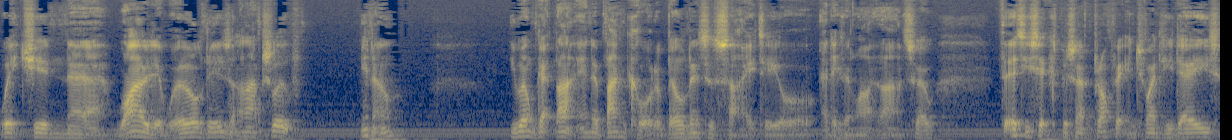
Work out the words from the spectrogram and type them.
which in uh, wider world is an absolute, you know, you won't get that in a bank or a building society or anything like that. So 36% profit in 20 days,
